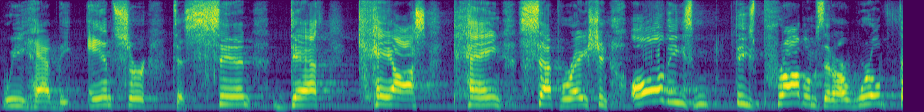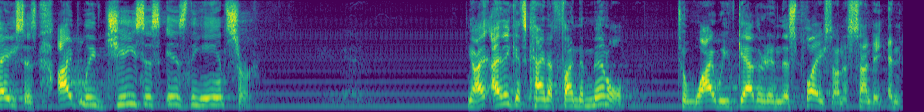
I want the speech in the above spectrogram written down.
we have the answer to sin, death, chaos, pain, separation, all these, these problems that our world faces. I believe Jesus is the answer. You know, I, I think it's kind of fundamental to why we've gathered in this place on a Sunday, an,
